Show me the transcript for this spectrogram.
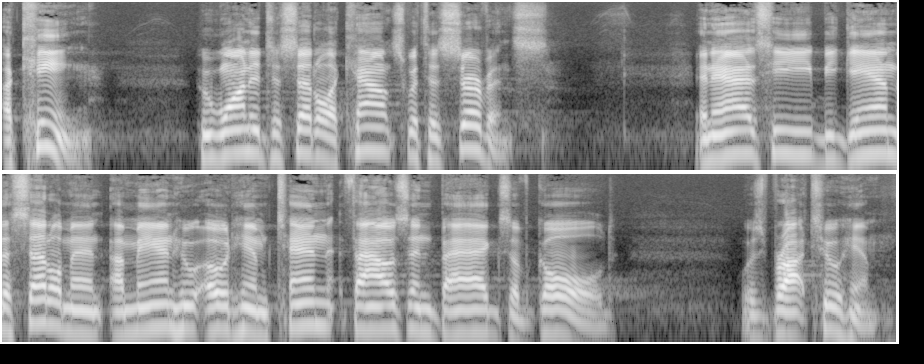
a king who wanted to settle accounts with his servants. And as he began the settlement, a man who owed him 10,000 bags of gold was brought to him.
